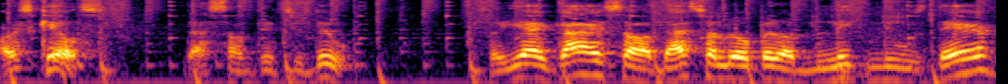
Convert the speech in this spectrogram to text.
our skills. That's something to do. So yeah, guys, uh, that's a little bit of league news there.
